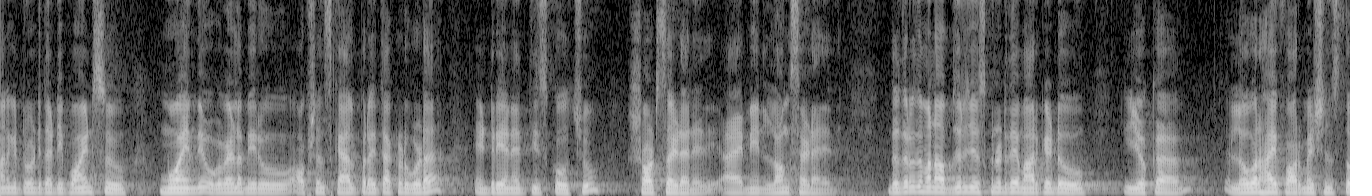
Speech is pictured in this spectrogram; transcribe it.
మనకి ట్వంటీ థర్టీ పాయింట్స్ మూవ్ అయింది. ఒకవేళ మీరు ఆప్షన్ స్కాల్పర్ అయితే అక్కడ కూడా ఎంట్రీ అనేది తీసుకోవచ్చు షార్ట్ సైడ్ అనేది ఐ మీన్ లాంగ్ సైడ్ అనేది. దాని తర్వాత మనం అబ్జర్వ్ చేసుకున్నట్టయితే మార్కెట్ ఈ యొక్క లోవర్ హై ఫార్మేషన్స్తో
